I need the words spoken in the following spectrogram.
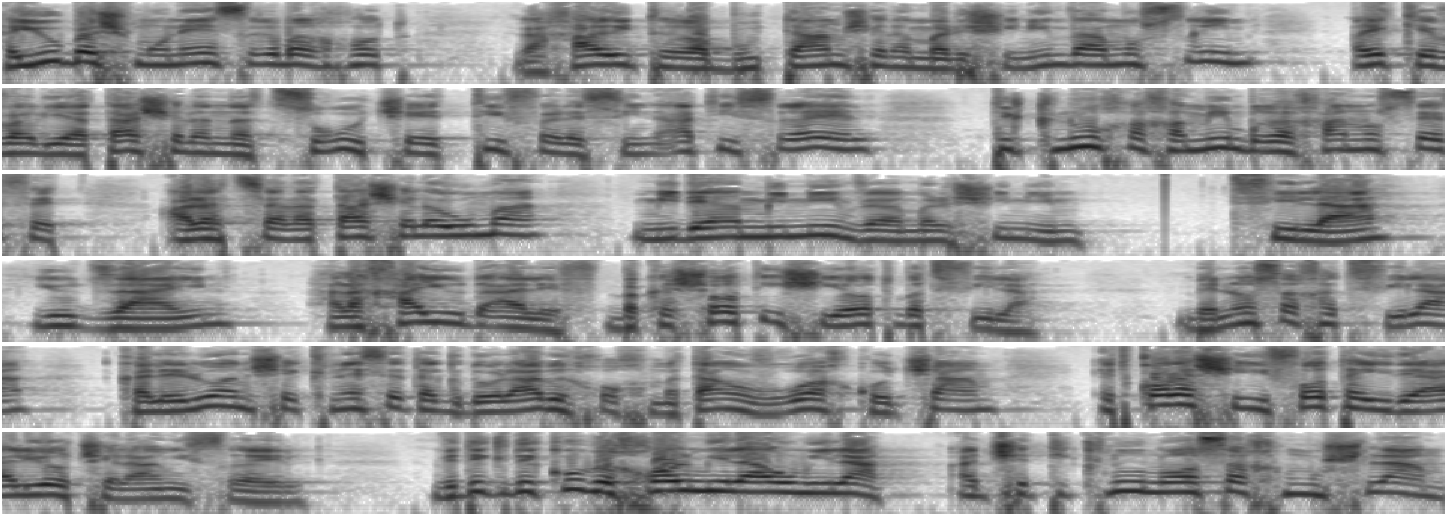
היו בה שמונה עשרה ברכות, ואחר התרבותם של המלשינים והמוסרים, עקב עלייתה של הנצרות שהטיפה לשנאת ישראל, תיקנו חכמים ברכה נוספת על הצלתה של האומה מידי המינים והמלשינים. תפילה, י"ז, הלכה י"א, בקשות אישיות בתפילה. בנוסח התפילה כללו אנשי כנסת הגדולה בחוכמתם וברוח קודשם את כל השאיפות האידיאליות של עם ישראל, ודקדקו בכל מילה ומילה עד שתיקנו נוסח מושלם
